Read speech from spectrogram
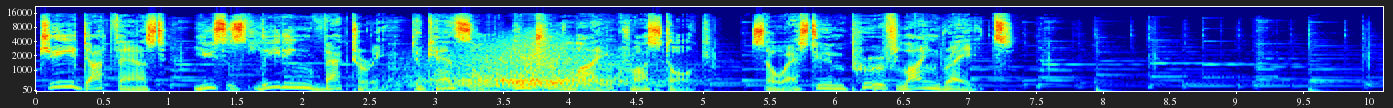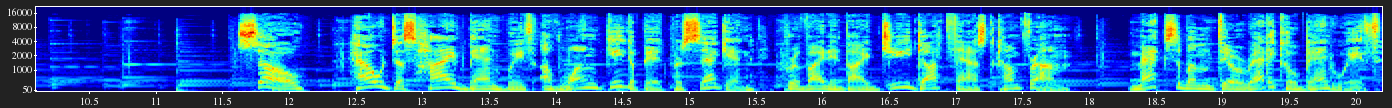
G.fast uses leading vectoring to cancel inter-line crosstalk so as to improve line rates. So, how does high bandwidth of 1 gigabit per second provided by G.fast come from? Maximum theoretical bandwidth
